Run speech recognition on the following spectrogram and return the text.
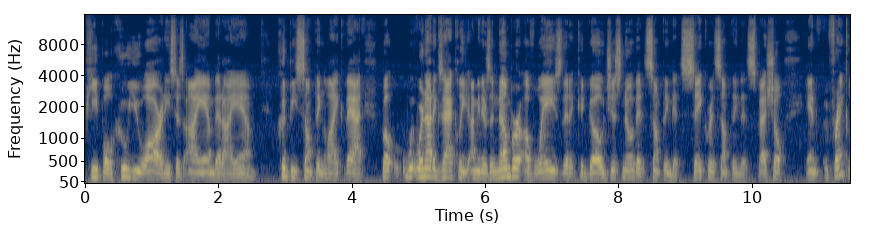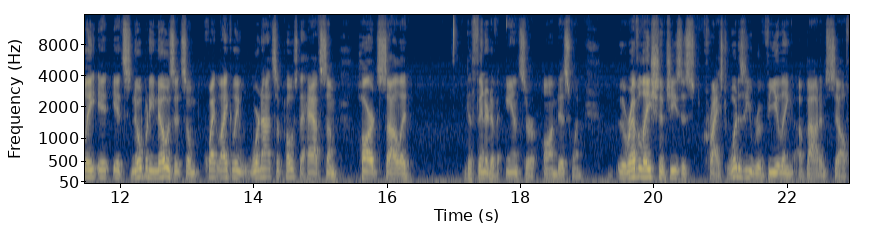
people who you are. And he says, I am that I am. Could be something like that but we're not exactly i mean there's a number of ways that it could go just know that it's something that's sacred something that's special and frankly it, it's nobody knows it so quite likely we're not supposed to have some hard solid definitive answer on this one the revelation of jesus christ what is he revealing about himself?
